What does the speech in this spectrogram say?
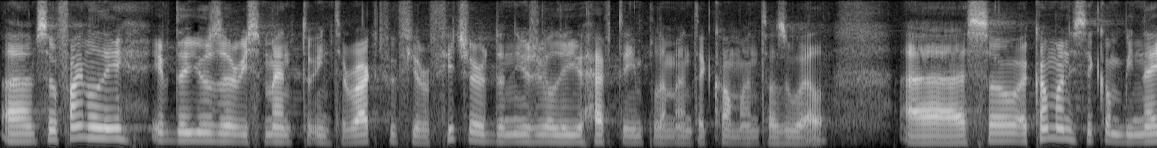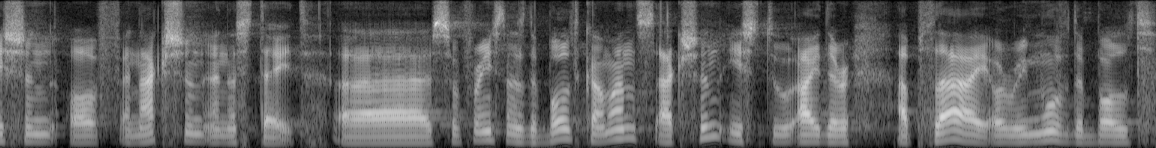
Um, so finally, if the user is meant to interact with your feature, then usually you have to implement a command as well. Uh, so a command is a combination of an action and a state. Uh, so for instance, the bold command's action is to either apply or remove the bold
